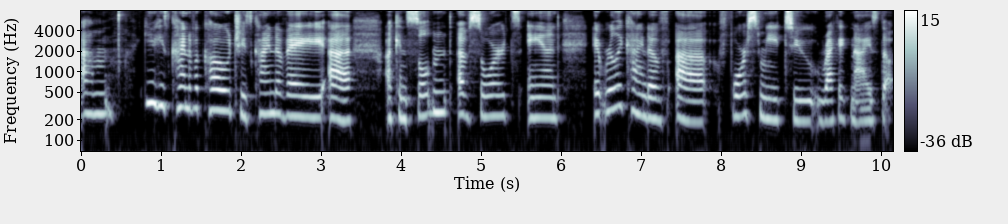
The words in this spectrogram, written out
um, you know, he's kind of a coach. He's kind of a uh, a consultant of sorts. And it really kind of uh, forced me to recognize the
